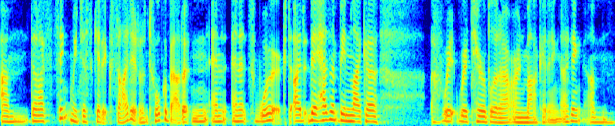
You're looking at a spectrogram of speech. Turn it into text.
um, that I think we just get excited and talk about it, and, and, and it's worked. I, there hasn't been like a, we're, we're, terrible at our own marketing. I think. Um,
